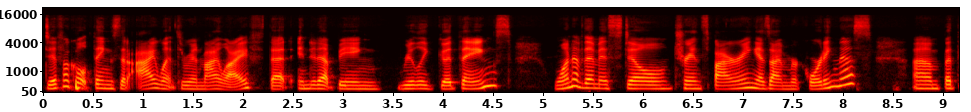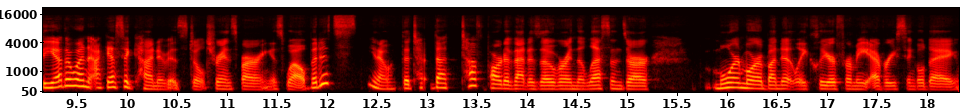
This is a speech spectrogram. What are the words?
difficult things that I went through in my life that ended up being really good things. One of them is still transpiring as I'm recording this, um, but the other one, I guess it kind of is still transpiring as well. But it's you know the t- the tough part of that is over, and the lessons are more and more abundantly clear for me every single day.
